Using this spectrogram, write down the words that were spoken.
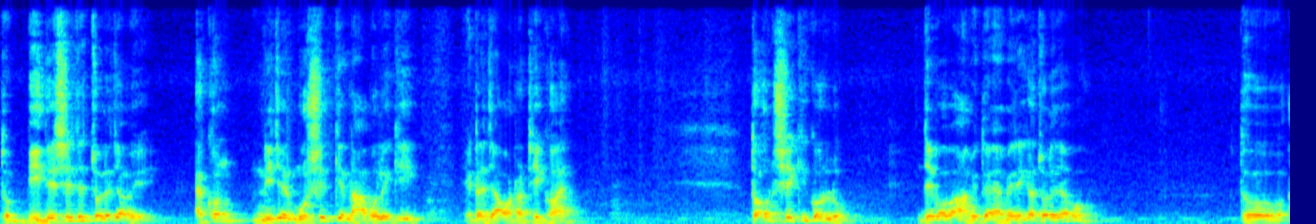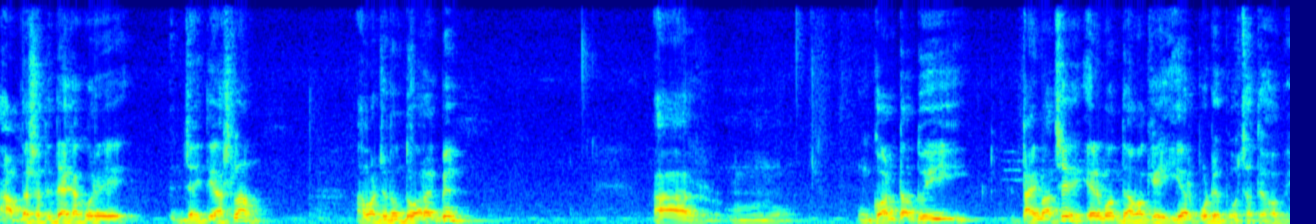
তো বিদেশে যে চলে যাবে, এখন নিজের মুর্শিদকে না বলে কি এটা যাওয়াটা ঠিক হয়? তখন সে কি করল? যে বাবা, আমি তো আমেরিকা চলে যাব। তো আপনার সাথে দেখা করে যাইতে আসলাম। আমার জন্য দোয়া রাখবেন। আর ঘণ্টা দুই টাইম আছে, এর মধ্যে আমাকে এয়ারপোর্টে পৌঁছাতে হবে।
